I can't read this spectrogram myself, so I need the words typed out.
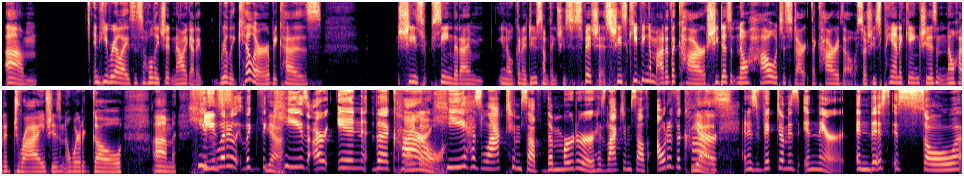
Um, and he realizes, holy shit, now I got to really kill her because she's seeing that I'm, you know, going to do something. She's suspicious. She's keeping him out of the car. She doesn't know how to start the car though. So she's panicking. She doesn't know how to drive. She doesn't know where to go. Um, He's, literally like the yeah. keys are in the car. He has locked himself. The murderer has locked himself out of the car, Yes. and his victim is in there. And this is so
